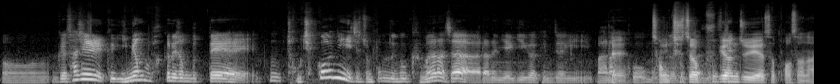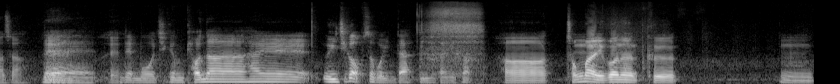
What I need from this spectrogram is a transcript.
어 그러니까 사실 그 이명박 박근혜 정부 때 음, 정치권이 이제 좀 뽑는 건 그만하자라는 얘기가 굉장히 네. 많았고 뭐 정치적 후견주의에서 벗어나자. 네. 네. 근데 뭐 지금 변화할 의지가 없어 보인다 민주당에서. 어, 정말 이거는 그 음,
